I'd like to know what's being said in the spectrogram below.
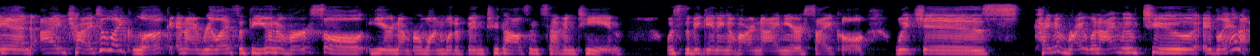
And I tried to like look and I realized that the universal year number one would have been 2017 was the beginning of our nine year cycle, which is kind of right when I moved to Atlanta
